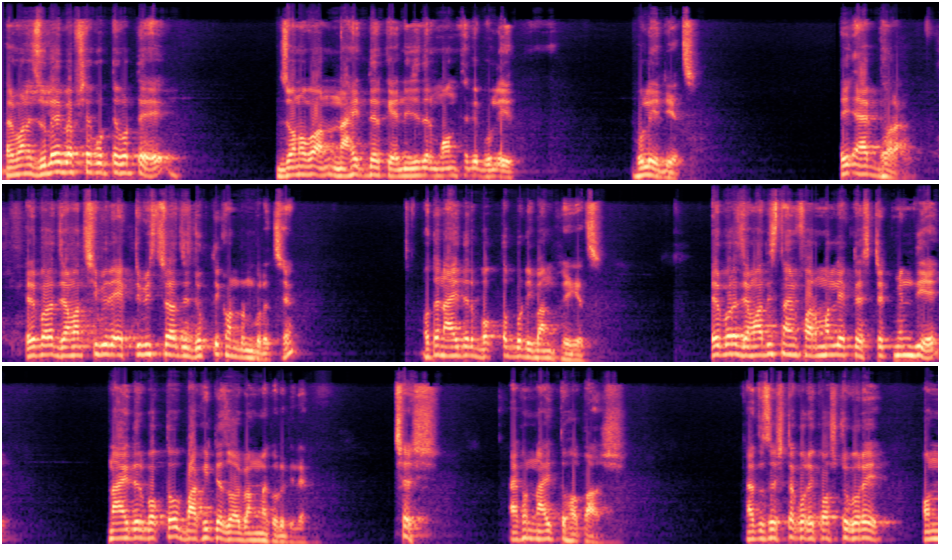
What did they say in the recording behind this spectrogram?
তার মানে জুলাই ব্যবসা করতে করতে জনগণ নাহিদদেরকে নিজেদের মন থেকে ভুলিয়ে ভুলিয়ে দিয়েছে। এই এক ধরা। এরপরে জামাত শিবিরের অ্যাক্টিভিস্টরা যে যুক্তি খণ্ডন করেছে, ওতে নাহিদের বক্তব্য ডিবাঙ্ক হয়ে গেছে। এরপরে জামাত ইসলাম ফর্মালি একটা স্টেটমেন্ট দিয়ে নাহিদের বক্তব্য বাকিটা জয় বাংলা করে দিলেন। শেষ। এখন নাহিদ তো হতাশ। এত চেষ্টা করে, কষ্ট করে অন্য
